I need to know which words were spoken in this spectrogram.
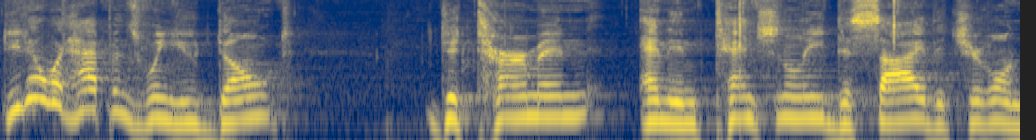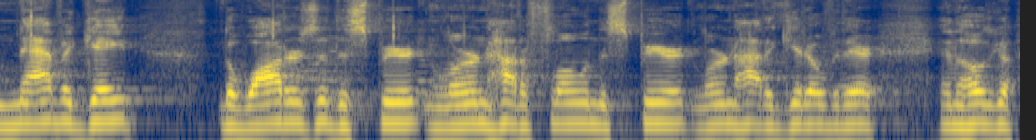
Do you know what happens when you don't determine and intentionally decide that you're going to navigate the waters of the Spirit and learn how to flow in the Spirit, learn how to get over there in the Holy Ghost?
